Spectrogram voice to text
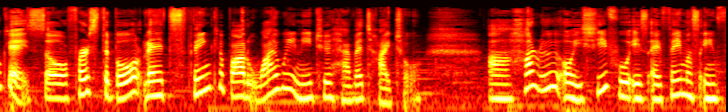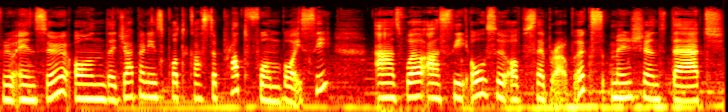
Okay, so first of all, let's think about why we need to have a title. Uh, Haru Oishi, who is a famous influencer on the Japanese podcast platform Boise, as well as the author of several books, mentioned that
